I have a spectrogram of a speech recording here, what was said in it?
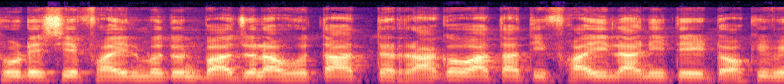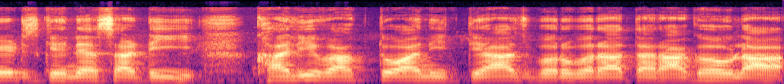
थोडेसे फाईलमधून बाजूला होतात. तर राघव आता ती फाईल आणि ते डॉक्युमेंट्स घेण्यासाठी खाली वागतो आणि त्याचबरोबर आता राघवला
